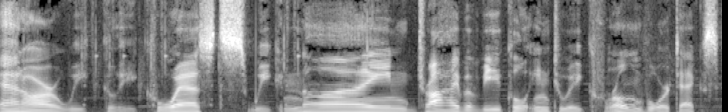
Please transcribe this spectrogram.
at our weekly quests. Week 9 Drive a vehicle into a chrome vortex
